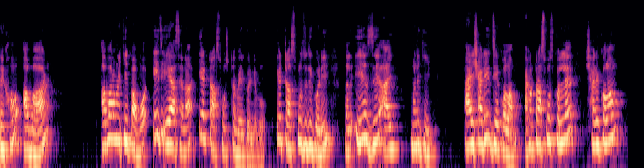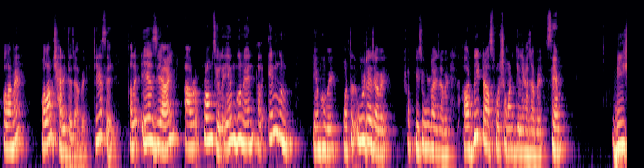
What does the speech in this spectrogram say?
দেখো আবার আবার আমরা কি পাবো? এই যে এ আছে না, এ ট্রান্সপোজটা বের করে নেব। এ ট্রান্সপোজ যদি করি, তাহলে এ যে আই মানে কি? আই সারি, যে কলাম। এখন ট্রান্সপোজ করলে সারি কলাম, কলামে, কলাম সারিতে যাবে, ঠিক আছে? তাহলে এ যে আই আর ক্রম ছিল এম গুণ এন তাহলে এন গুণ এম হবে, অর্থাৎ উল্টে যাবে সব কিছু উল্টায় যাবে আর বি ট্রান্সপোজ সমান কি লেখা যাবে? সেম বিশ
